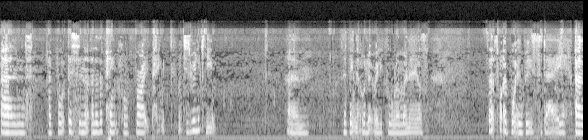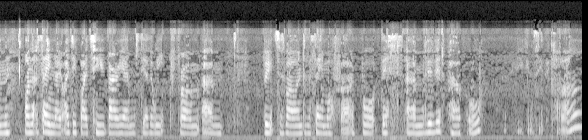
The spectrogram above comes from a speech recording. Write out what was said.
And I bought this in another pink called Bright Pink, which is really cute. Um, I think that would look really cool on my nails. So that's what I bought in Boots today. Um, on that same note, I did buy two Barry M's the other week from um, boots as well under the same offer. I bought this um, vivid purple. You can see the colour.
